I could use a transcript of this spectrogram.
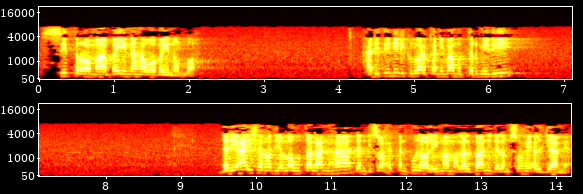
sitra ma bainaha wa bainallah Hadis ini dikeluarkan Imam Tirmidzi dari Aisyah radhiyallahu taala anha dan disahihkan pula oleh Imam Al Albani dalam Sahih Al Jami'.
